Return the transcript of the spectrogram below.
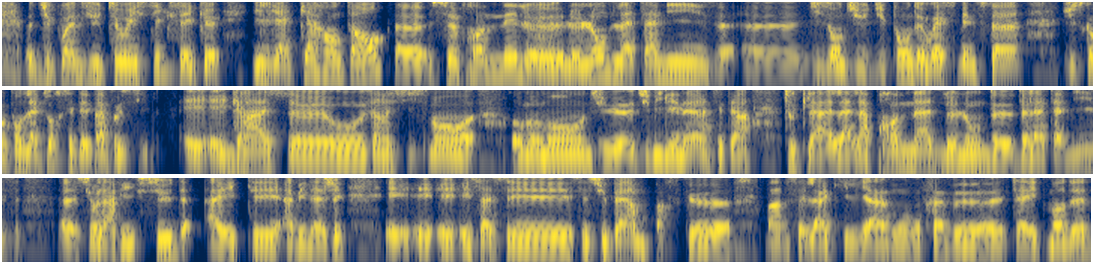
du point de vue touristique, c'est que il y a 40 ans, se promener le, le, long de la Tamise, disons du, du pont de Westminster jusqu'au pont de la Tour, c'était pas possible et, grâce euh, aux investissements euh, au moment du, euh, millénaire, etc., toute la, promenade le long de, la Tamise sur la rive sud a été aménagée. Et, ça, c'est superbe parce que ben, c'est là qu'il y a mon fameux Tate Modern.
